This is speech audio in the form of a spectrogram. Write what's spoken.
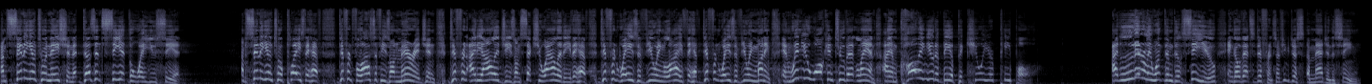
I'm sending you into a nation that doesn't see it the way you see it. I'm sending you into a place they have different philosophies on marriage and different ideologies on sexuality. They have different ways of viewing life. They have different ways of viewing money. And when you walk into that land, I am calling you to be a peculiar people. I literally want them to see you and go, that's different. So if you could just imagine the scene.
